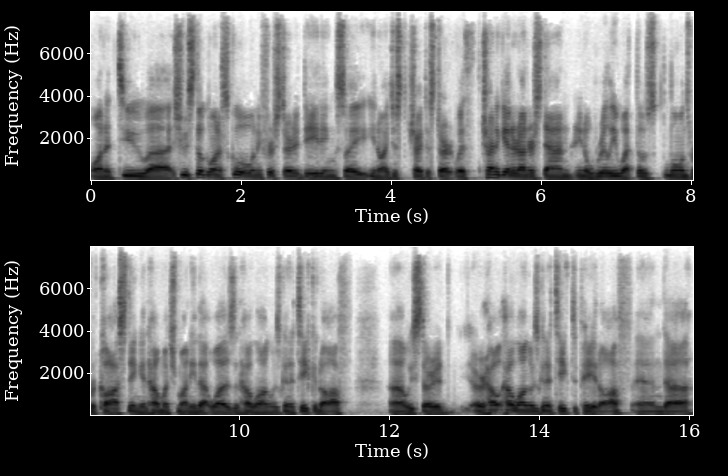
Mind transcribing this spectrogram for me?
wanted to. Uh, she was still going to school when we first started dating, so I you know I just tried to start with trying to get her to understand you know really what those loans were costing and how much money that was and how long it was going to take it off. Uh, we started or how how long it was going to take to pay it off and. Uh,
